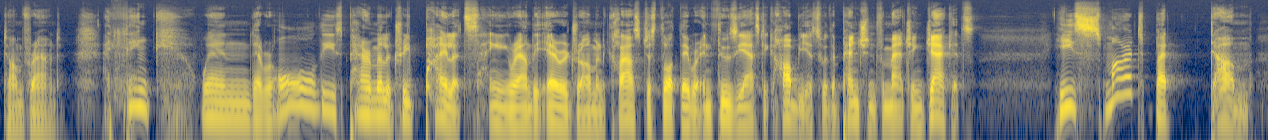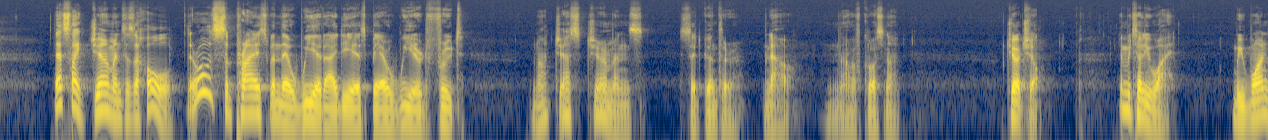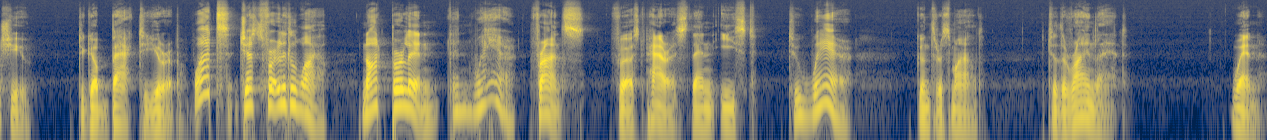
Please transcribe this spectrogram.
Tom frowned. I think when there were all these paramilitary pilots hanging around the aerodrome and Klaus just thought they were enthusiastic hobbyists with a penchant for matching jackets. He's smart but dumb. That's like Germans as a whole. They're always surprised when their weird ideas bear weird fruit. Not just Germans, said Gunther. No, no, of course not. Churchill, let me tell you why. We want you to go back to Europe. What? Just for a little while? Not Berlin. Then where? France. First Paris, then east. To where? Gunther smiled. to the Rhineland. When?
